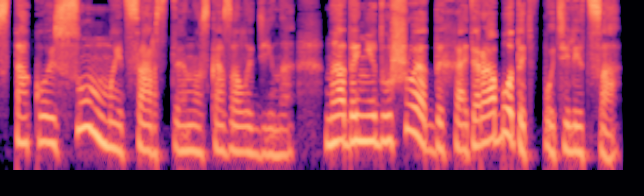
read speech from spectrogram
«С такой суммой, царственно», — сказала Дина, — «надо не душой отдыхать, а работать в поте лица».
